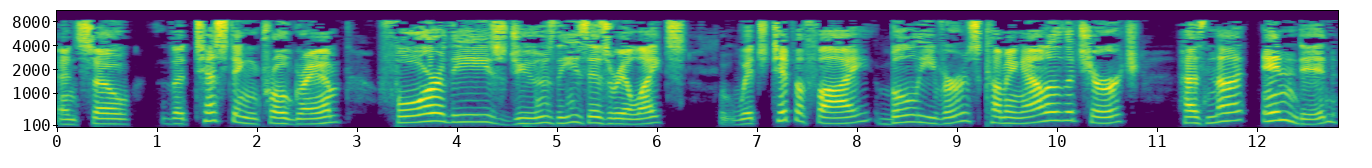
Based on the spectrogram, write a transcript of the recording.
And so the testing program for these Jews, these Israelites, which typify believers coming out of the church has not ended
